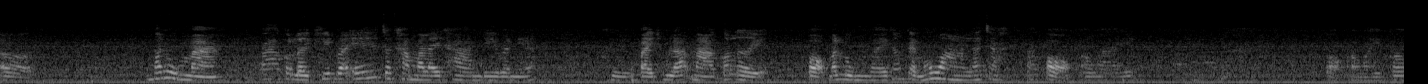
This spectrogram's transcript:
เอ่อมะรุมมา ป้าก็เลยคิดว่า เอ๊ะจะทำอะไรทานดีวันนี้ คือไปธุระมาก็เลยปอกมะลุมไว้ตั้งแต่เมื่อวานแล้วจ้ะป้าปอกเอาไว้ ปอกเอาไว้ก็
